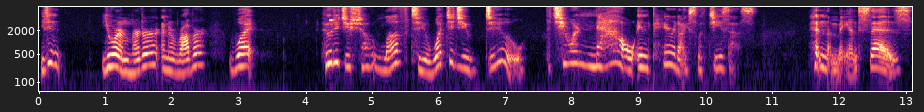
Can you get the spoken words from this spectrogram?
You didn't, you were a murderer and a robber? What, who did you show love to? What did you do that you are now in paradise with Jesus? And the man says,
